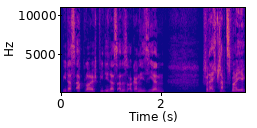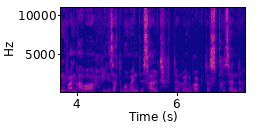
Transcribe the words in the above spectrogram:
wie das abläuft, wie die das alles organisieren. Vielleicht klappt's mal irgendwann, aber wie gesagt, im Moment ist halt der Röhnrock das Präsente.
